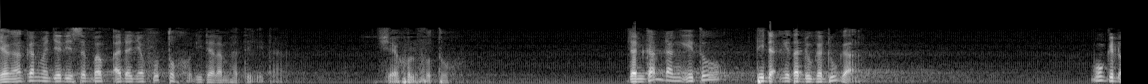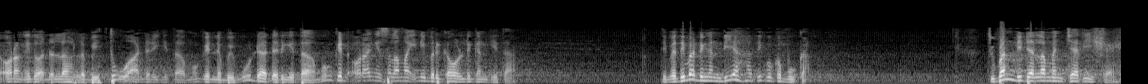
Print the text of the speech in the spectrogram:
Yang akan menjadi sebab adanya futuh di dalam hati kita. Syekhul futuh. Dan kadang itu Tidak kita duga-duga Mungkin orang itu adalah lebih tua dari kita, mungkin lebih muda dari kita, mungkin orang yang selama ini bergaul dengan kita. Tiba-tiba dengan dia hatiku kebuka. Cuman di dalam mencari syekh,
